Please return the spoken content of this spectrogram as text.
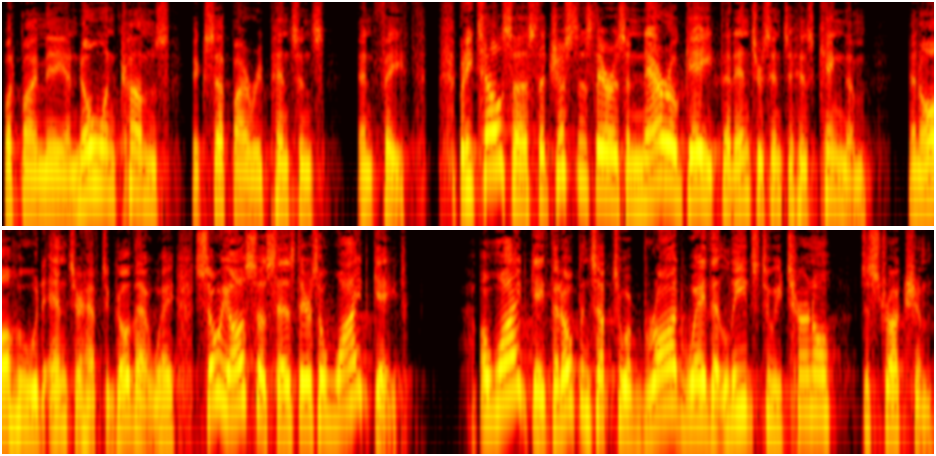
but by me. And no one comes except by repentance and faith. But he tells us that just as there is a narrow gate that enters into his kingdom, and all who would enter have to go that way, so he also says there's a wide gate. A wide gate that opens up to a broad way that leads to eternal destruction.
